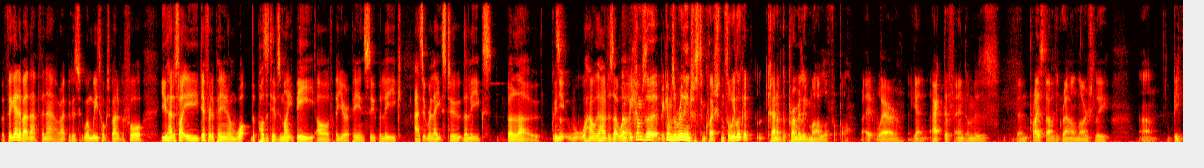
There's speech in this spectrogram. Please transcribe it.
But forget about that for now, right? Because when we talked about it before, you had a slightly different opinion on what the positives might be of a European Super League as it relates to the leagues below. Can So- you? How how does that work? It becomes a it becomes a really interesting question. So we look at kind of the Premier League model of football, right? Where again, active fandom has been priced out of the ground largely. Um, be,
